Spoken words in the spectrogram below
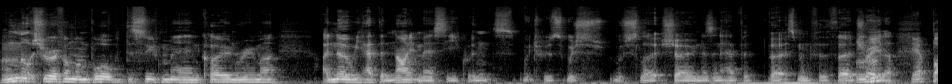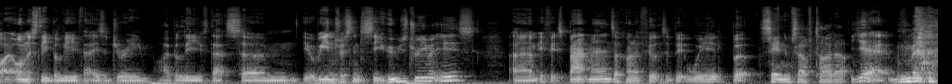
I'm not sure if I'm on board with the Superman clone rumor. I know we had the nightmare sequence, which was which was shown as an advertisement for the third trailer. Mm-hmm. Yep. But I honestly believe that is a dream. I believe that's. Um, it would be interesting to see whose dream it is. Um, if it's Batman's, I kind of feel it's a bit weird, but Seeing himself tied up. yeah,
